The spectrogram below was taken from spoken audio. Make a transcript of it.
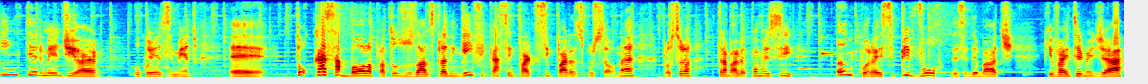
intermediar o conhecimento, é, tocar essa bola para todos os lados, para ninguém ficar sem participar da discussão, né? A professora trabalha como esse âncora, esse pivô desse debate que vai intermediar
